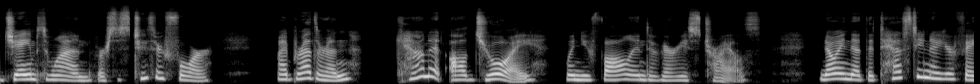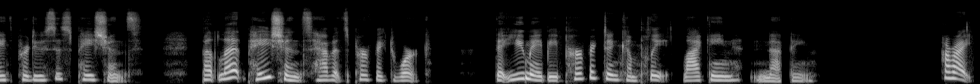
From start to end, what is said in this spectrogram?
James 1, verses 2 through 4. My brethren, count it all joy when you fall into various trials, knowing that the testing of your faith produces patience. But let patience have its perfect work, that you may be perfect and complete, lacking nothing. All right,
